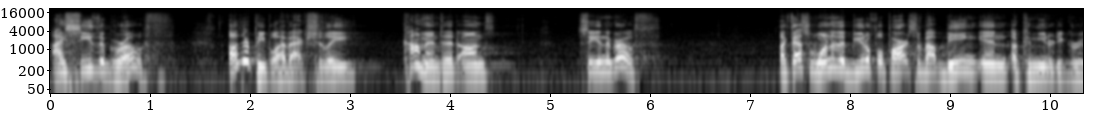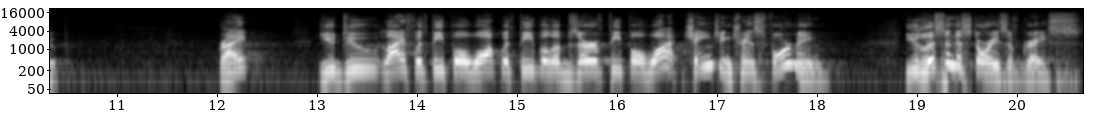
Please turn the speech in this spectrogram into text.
I see the growth. Other people have actually commented on seeing the growth. Like, that's one of the beautiful parts about being in a community group, right? You do life with people, walk with people, observe people, what? Changing, transforming. You listen to stories of grace.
